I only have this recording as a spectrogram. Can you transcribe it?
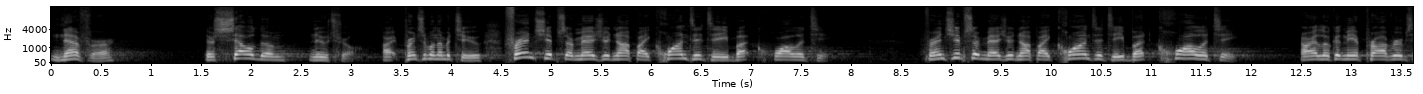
never, they're seldom neutral. All right, principle number two friendships are measured not by quantity, but quality. Friendships are measured not by quantity, but quality. All right, look at me at Proverbs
